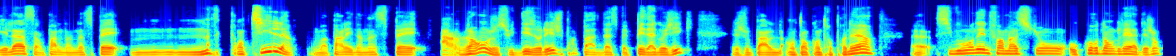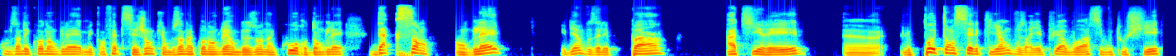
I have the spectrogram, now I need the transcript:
et là, ça, on parle d'un aspect mercantile, on va parler d'un aspect argent, je suis désolé, je ne parle pas d'aspect pédagogique, je vous parle en tant qu'entrepreneur. Euh, si vous vendez une formation au cours d'anglais à des gens qui ont besoin des cours d'anglais, mais qu'en fait, ces gens qui ont besoin d'un cours d'anglais ont besoin d'un cours d'anglais, d'accent anglais, eh bien, vous n'allez pas attirer euh, le potentiel client que vous auriez pu avoir si vous touchiez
